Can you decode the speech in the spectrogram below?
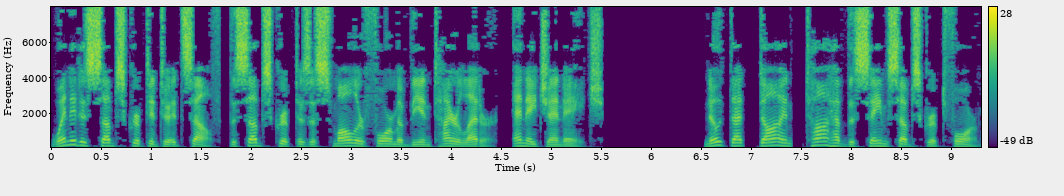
When it is subscripted to itself, the subscript is a smaller form of the entire letter, nhnh. Note that, da and ta have the same subscript form.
